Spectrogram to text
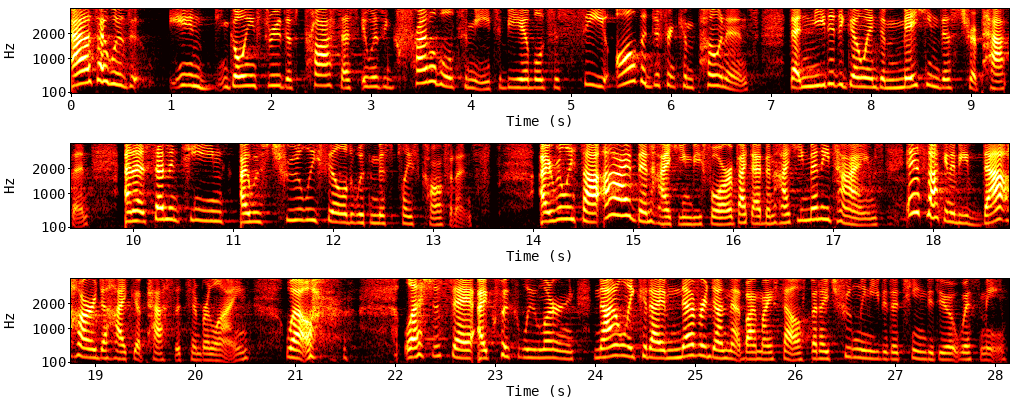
As I was in going through this process, it was incredible to me to be able to see all the different components that needed to go into making this trip happen. And at 17, I was truly filled with misplaced confidence. I really thought, I've been hiking before. In fact, I've been hiking many times. It's not going to be that hard to hike up past the timberline. Well, let's just say I quickly learned not only could I have never done that by myself, but I truly needed a team to do it with me.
